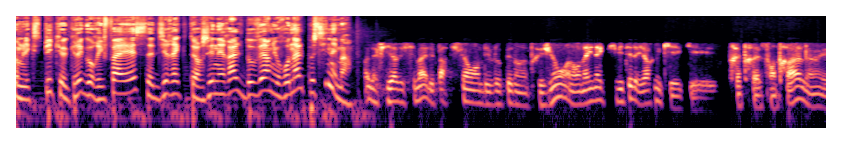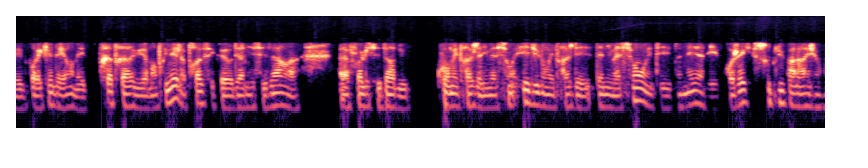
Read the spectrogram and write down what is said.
comme l'explique Grégory Faes, directeur général d'Auvergne-Rhône-Alpes Cinéma. La filière du cinéma, elle est particulièrement développée dans notre région. On a une activité d'ailleurs qui est, très très centrale hein, et pour laquelle d'ailleurs on est très très régulièrement primé. La preuve, c'est qu'au dernier César, à la fois le César du court métrage d'animation et du long métrage d'animation ont été donnés à des projets soutenus par la région.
